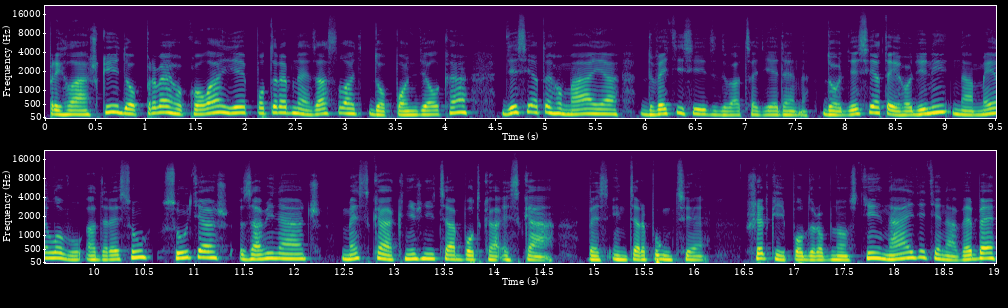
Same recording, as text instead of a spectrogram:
Prihlášky do prvého kola je potrebné zaslať do pondelka 10. mája 2021 do 10. hodiny na mailovú adresu súťaž zavináč mestkaknižnica.sk bez interpunkcie. Všetky podrobnosti nájdete na webe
